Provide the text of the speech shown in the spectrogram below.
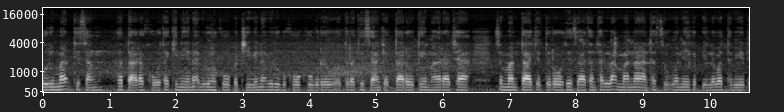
ุริมะทิสังหตารโขทักิเนนะวิรุหโกปจจีเวนะวิรูปโขกูเบโรอัตระทิสังจตตารโรเตมหาราชา สมันตาจตุโรเทสาทันทัลละมานาอันทสุวเนกปิลวัตเวเต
